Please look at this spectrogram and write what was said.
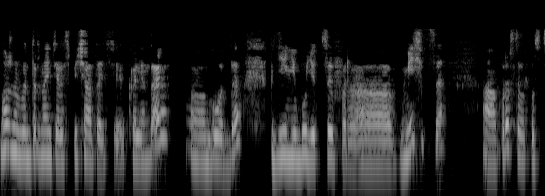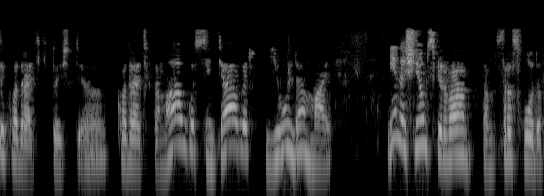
Можно в интернете распечатать календарь, э, год, да, где не будет цифр э, в месяце, а просто вот пустые квадратики. То есть э, квадратик там август, сентябрь, июль, да, май. И начнем сперва там, с расходов.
